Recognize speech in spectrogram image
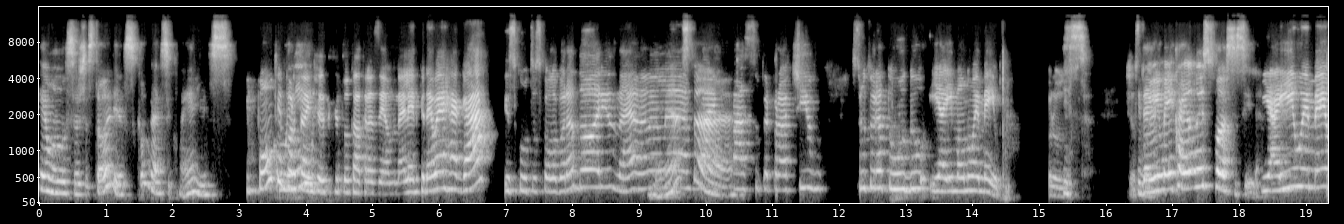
Reúna os seus gestores, converse com eles, e ponto importante esse que tu tá trazendo, né, Helene? Que daí o RH escuta os colaboradores, né? Vai, faz super proativo, estrutura tudo e aí manda um e-mail pros Isso. E daí o e-mail caiu no spam, Cecília. E aí o e-mail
